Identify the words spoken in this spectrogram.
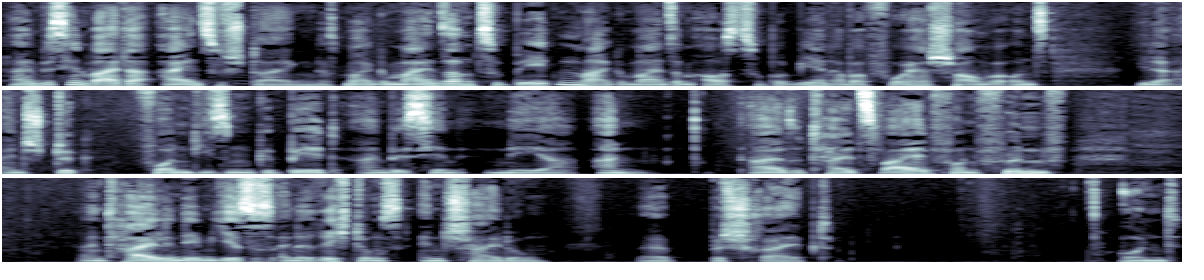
da ein bisschen weiter einzusteigen, das mal gemeinsam zu beten, mal gemeinsam auszuprobieren, aber vorher schauen wir uns wieder ein Stück von diesem Gebet ein bisschen näher an. Also Teil 2 von 5, ein Teil, in dem Jesus eine Richtungsentscheidung äh, beschreibt. Und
